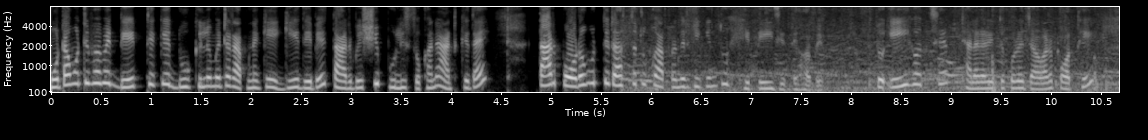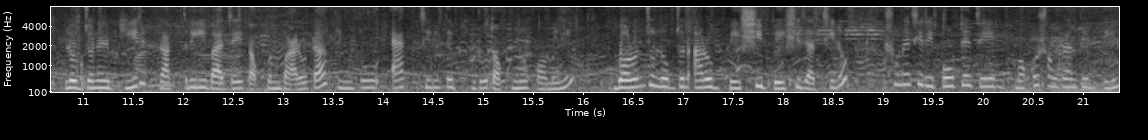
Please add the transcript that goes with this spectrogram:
মোটামুটিভাবে দেড় থেকে দু কিলোমিটার আপনাকে এগিয়ে দেবে, তার বেশি পুলিশ ওখানে আটকে দেয়। তার পরবর্তী রাস্তাটুকু আপনাদেরকে কিন্তু হেঁটেই যেতে হবে। তো এই হচ্ছে ঠেলাগাড়িতে করে যাওয়ার পথে লোকজনের ভিড়। রাত্রি বাজে তখন বারোটা, কিন্তু এক চিলতে ভিড়ও তখনও কমেনি। বরঞ্চ লোকজন আরও বেশি বেশি যাচ্ছিল। শুনেছি রিপোর্টে যে মকর সংক্রান্তির দিন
